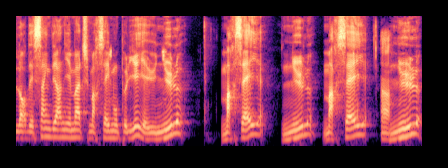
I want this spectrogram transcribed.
lors des cinq derniers matchs Marseille-Montpellier, il y a eu nul, Marseille, nul, Marseille, Ah. nul,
